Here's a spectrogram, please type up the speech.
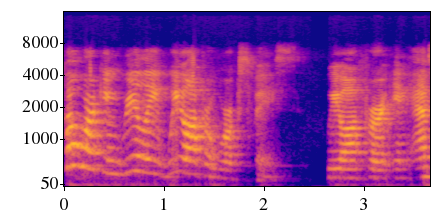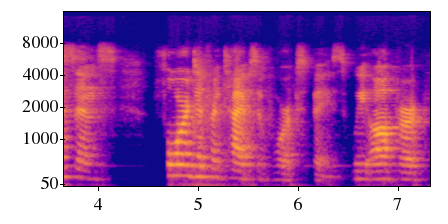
co-working really, we offer workspace. We offer, in essence, four different types of workspace. We offer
